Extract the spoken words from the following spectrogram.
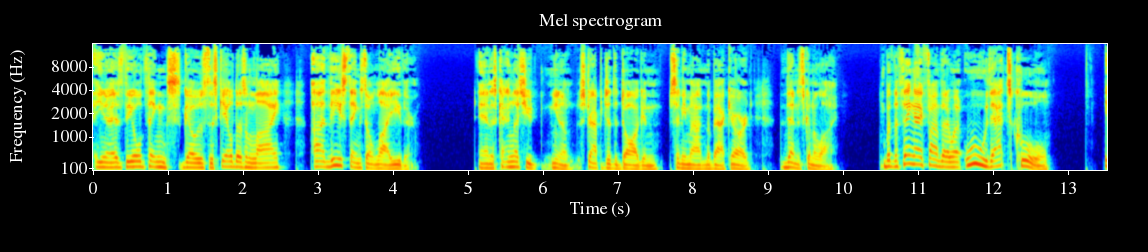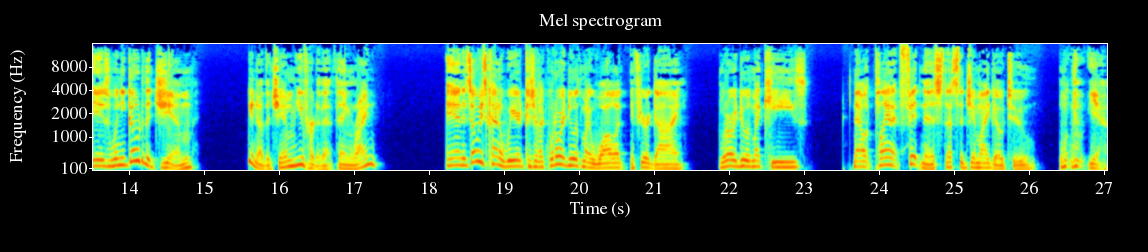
You know, as the old things goes, the scale doesn't lie. Uh, these things don't lie either. And it's kind of, unless you, you know, strap it to the dog and send him out in the backyard, then it's going to lie. But the thing I found that I went, ooh, that's cool, is when you go to the gym, you know, the gym, you've heard of that thing, right? And it's always kind of weird because you're like, what do I do with my wallet if you're a guy? What do I do with my keys? Now at Planet Fitness, that's the gym I go to. yeah,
